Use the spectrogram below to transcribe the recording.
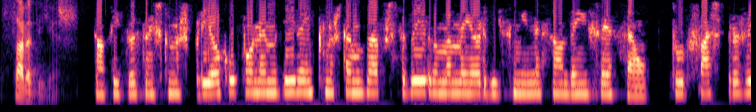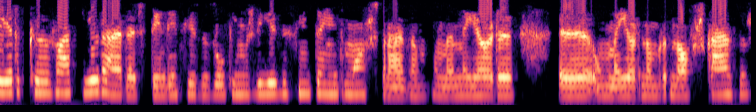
Sara Dias. São situações que nos preocupam na medida em que nos estamos a perceber de uma maior disseminação da infecção tudo faz prever que vai piorar. As tendências dos últimos dias assim têm demonstrado uma maior, uh, um maior número de novos casos,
